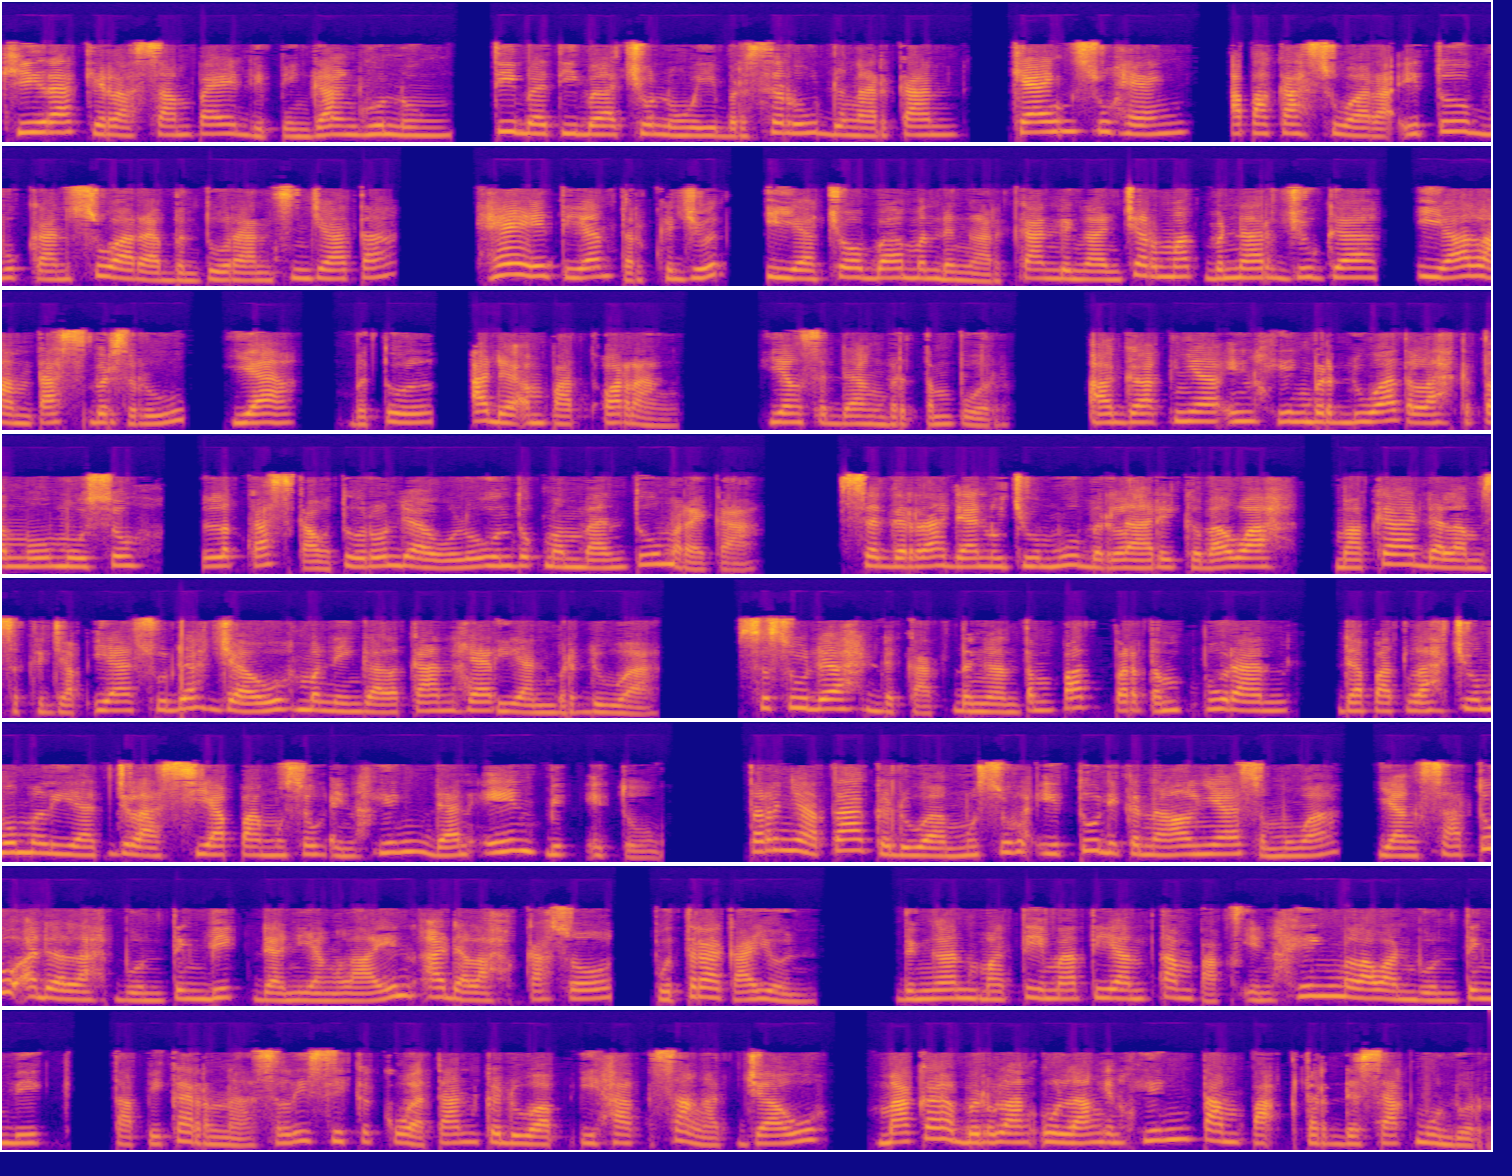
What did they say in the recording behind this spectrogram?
Kira-kira sampai di pinggang gunung, tiba-tiba Chunui berseru dengarkan, Kang Suheng, Apakah suara itu bukan suara benturan senjata? Hei Tian terkejut, ia coba mendengarkan dengan cermat benar juga, ia lantas berseru, ya, betul, ada empat orang yang sedang bertempur. Agaknya Inhing berdua telah ketemu musuh, lekas kau turun dahulu untuk membantu mereka. Segera dan ucumu berlari ke bawah, maka dalam sekejap ia sudah jauh meninggalkan Herian berdua. Sesudah dekat dengan tempat pertempuran, dapatlah Cumu melihat jelas siapa musuh In Hing dan In Bik itu. Ternyata kedua musuh itu dikenalnya semua, yang satu adalah Bunting Bik dan yang lain adalah Kaso, putra Kayun. Dengan mati-matian tampak In Hing melawan Bunting Bik, tapi karena selisih kekuatan kedua pihak sangat jauh, maka berulang-ulang In Hing tampak terdesak mundur.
